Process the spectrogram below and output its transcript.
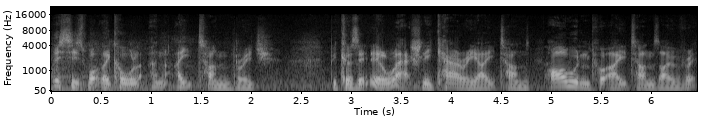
This is what they call an eight-ton bridge because it, will actually carry eight tons. I wouldn't put eight tons over it.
